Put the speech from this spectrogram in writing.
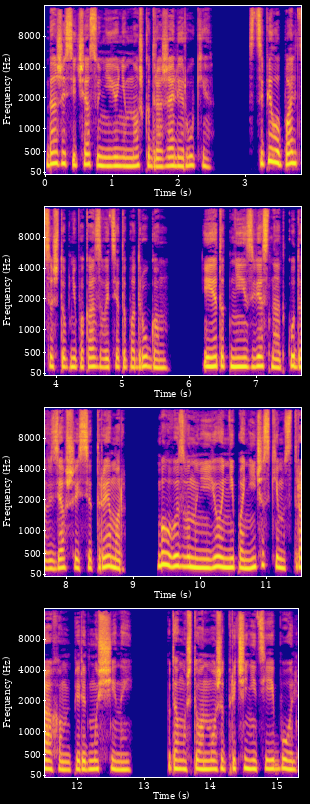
Даже сейчас у нее немножко дрожали руки. Сцепила пальцы, чтобы не показывать это подругам. И этот неизвестно откуда взявшийся тремор был вызван у нее не паническим страхом перед мужчиной, потому что он может причинить ей боль.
